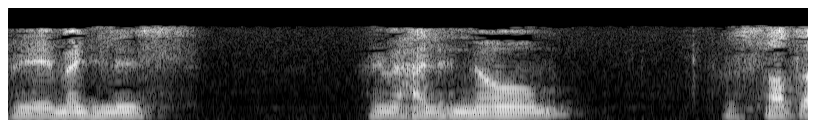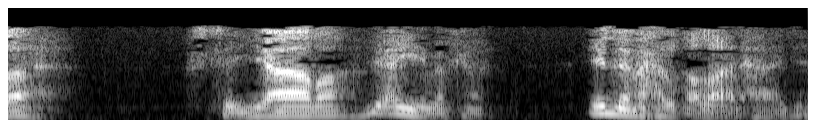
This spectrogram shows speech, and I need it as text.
في مجلس في محل النوم في السطح في السيارة في أي مكان. إلا محل قضاء الحاجة.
